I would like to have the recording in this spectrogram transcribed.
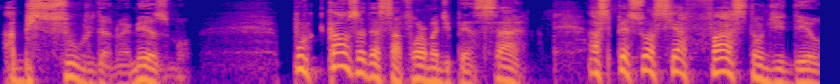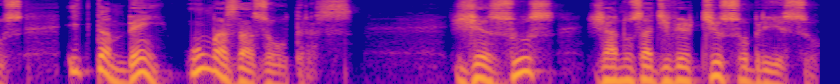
absurda, não é mesmo? Por causa dessa forma de pensar, as pessoas se afastam de Deus e também umas das outras. Jesus já nos advertiu sobre isso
